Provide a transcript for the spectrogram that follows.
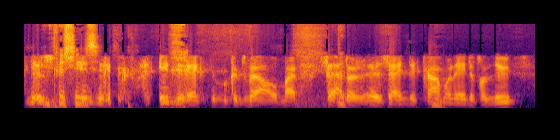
dus Precies. indirect, indirect doe ik het wel. Maar verder eh, zijn de Kamerleden van nu eh, eh,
